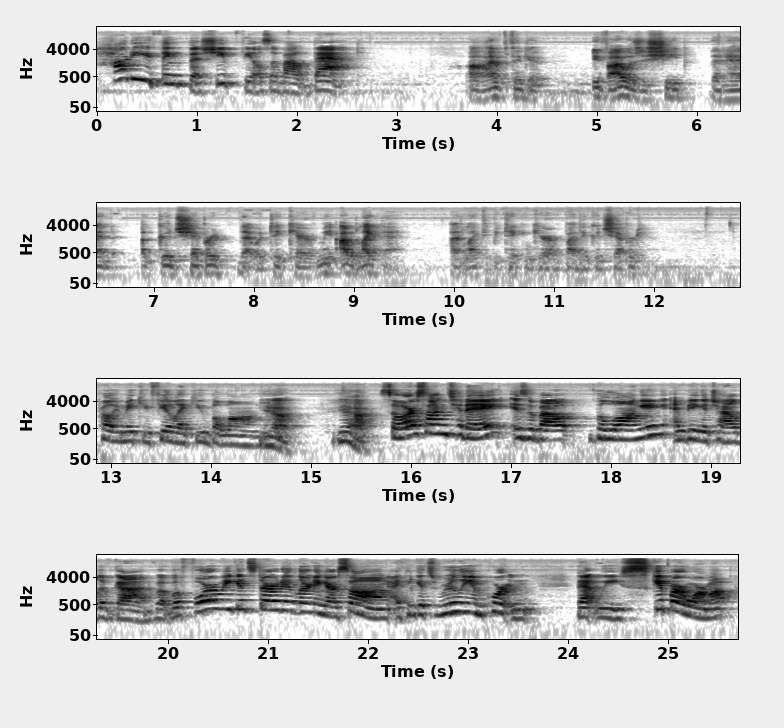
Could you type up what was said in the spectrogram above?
how do you think the sheep feels about that? Uh, I would think if I was a sheep that had a good shepherd that would take care of me, I would like that. I'd like to be taken care of by the good shepherd. Probably make you feel like you belong. Yeah, yeah. So our song today is about belonging and being a child of God. But before we get started learning our song, I think it's really important that we skip our warm-up.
